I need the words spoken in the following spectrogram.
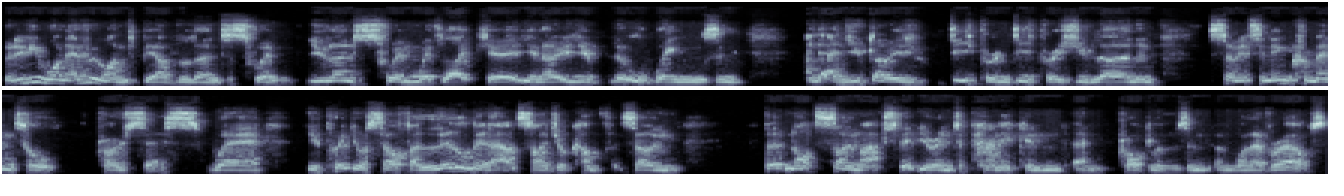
But if you want everyone to be able to learn to swim, you learn to swim with like your, you know, your little wings and, and, and you go deeper and deeper as you learn. And so it's an incremental process where you put yourself a little bit outside your comfort zone but not so much that you're into panic and, and problems and, and whatever else.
